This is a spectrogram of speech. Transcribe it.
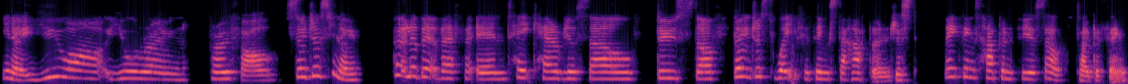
you know, you are your own profile. So just, you know, put a little bit of effort in, take care of yourself, do stuff. Don't just wait for things to happen. Just make things happen for yourself type of thing.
